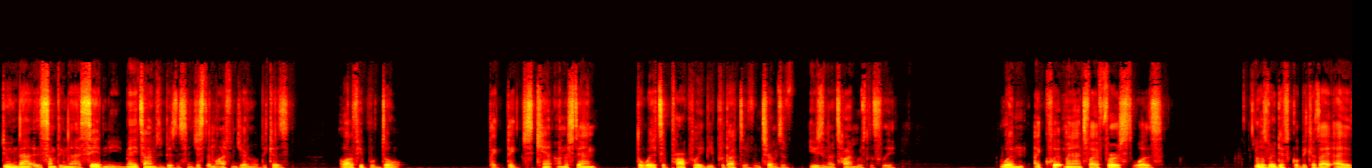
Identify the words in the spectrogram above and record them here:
Doing that is something that has saved me many times in business and just in life in general because a lot of people don't like they just can't understand the way to properly be productive in terms of using their time ruthlessly. When I quit my 9 to 5 first was it was very difficult because I, I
